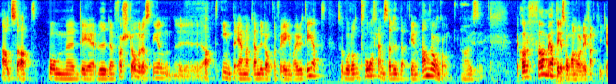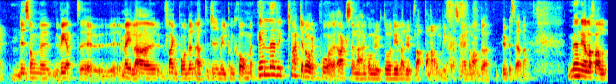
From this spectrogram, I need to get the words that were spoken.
Alltså att om det vid den första omröstningen eh, att inte en av kandidaterna får egen majoritet så går de två främsta vidare till en andra omgång. ja, just det. Jag har för mig att det är så man har det i Frankrike. Ni som eh, vet, eh, mejla flaggpodden at gmail.com eller knacka David på axeln när han kommer ut och delar ut lapparna om vilka som är de andra huvudstäderna. Men i alla fall,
